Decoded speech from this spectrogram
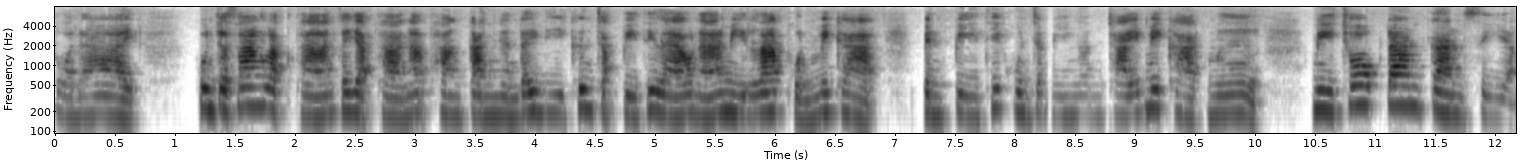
ตัวได้ คุณจะสร้างหลักฐานขยับฐานะทางการเงินได้ดีขึ้นจากปีที่แล้วนะ มีลาบผลไม่ขาด เป็นปีที่คุณจะมีเงินใช้ไม่ขาดมือ มีโชคด้านการเสี่ยง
